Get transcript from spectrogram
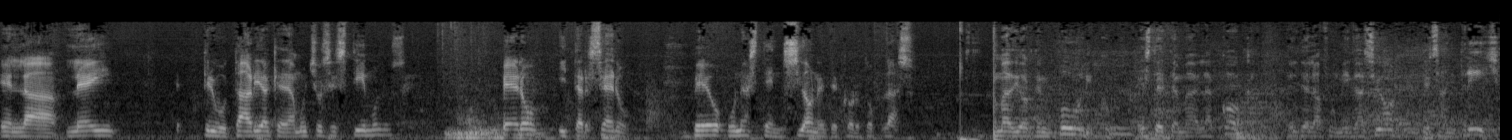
en la ley tributaria que da muchos estímulos, pero, y tercero, veo unas tensiones de corto plazo. El tema de orden público, este tema de la coca, el de la fumigación, el de Santrich,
